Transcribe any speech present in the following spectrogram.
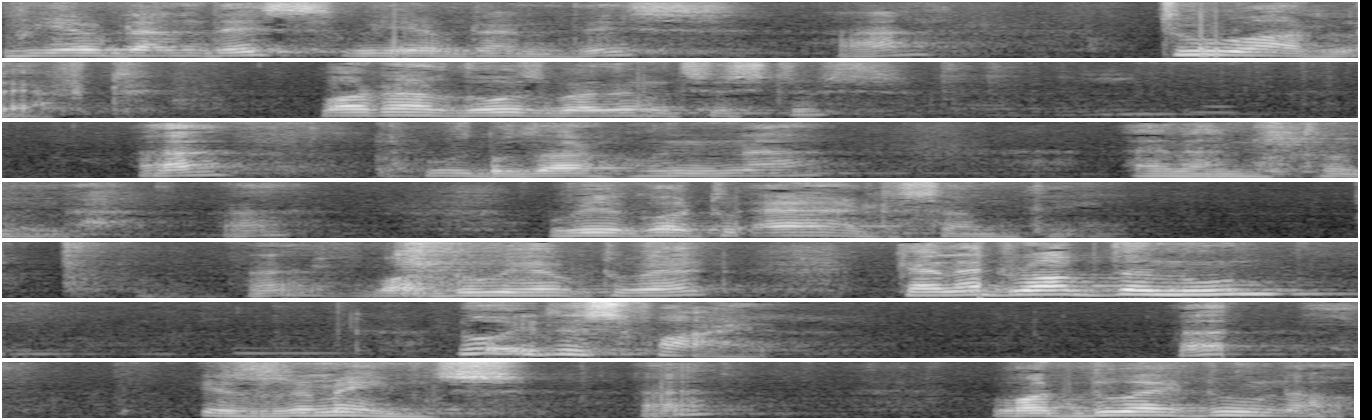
we have done this, we have done this. Huh? Two are left. What are those, brothers and sisters? Huh? Those are hunna and antunna. Huh? We have got to add something. Huh? What do we have to add? Can I drop the noon? No, it is fine. Huh? It remains. Huh? What do I do now?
